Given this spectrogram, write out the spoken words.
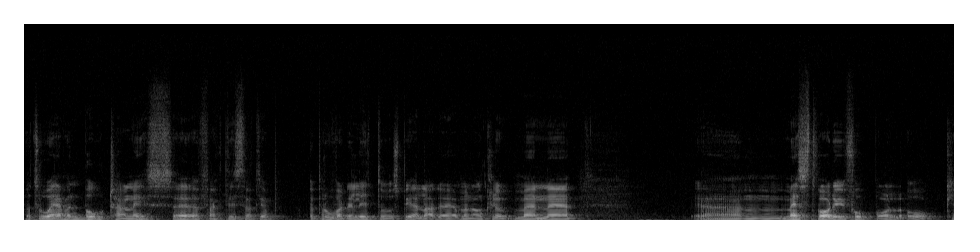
Jag tror även bordtennis eh, faktiskt att jag provade lite och spelade med någon klubb. Men eh, ehm, mest var det ju fotboll och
